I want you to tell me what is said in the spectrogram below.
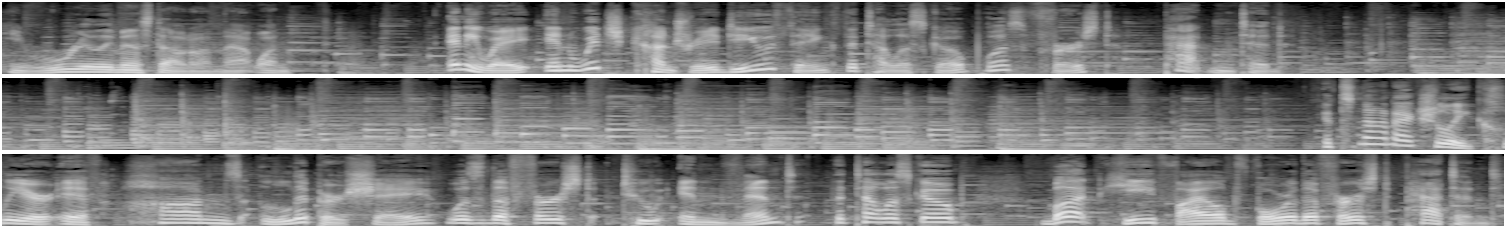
He really missed out on that one. Anyway, in which country do you think the telescope was first patented? It's not actually clear if Hans Lippershey was the first to invent the telescope, but he filed for the first patent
